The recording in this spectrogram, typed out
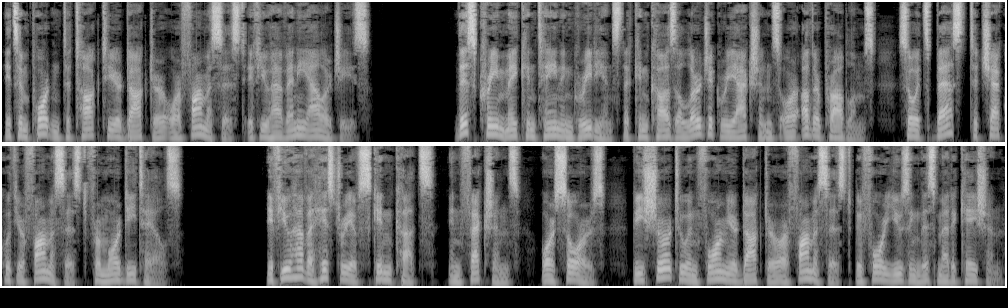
it's important to talk to your doctor or pharmacist if you have any allergies. This cream may contain ingredients that can cause allergic reactions or other problems, so it's best to check with your pharmacist for more details. If you have a history of skin cuts, infections, or sores, be sure to inform your doctor or pharmacist before using this medication.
